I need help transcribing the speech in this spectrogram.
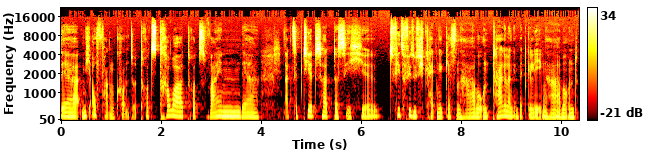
der mich auffangen konnte, trotz Trauer, trotz Weinen, der akzeptiert hat, dass ich äh, viel zu viel Süßigkeiten gegessen habe und tagelang im Bett gelegen habe und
